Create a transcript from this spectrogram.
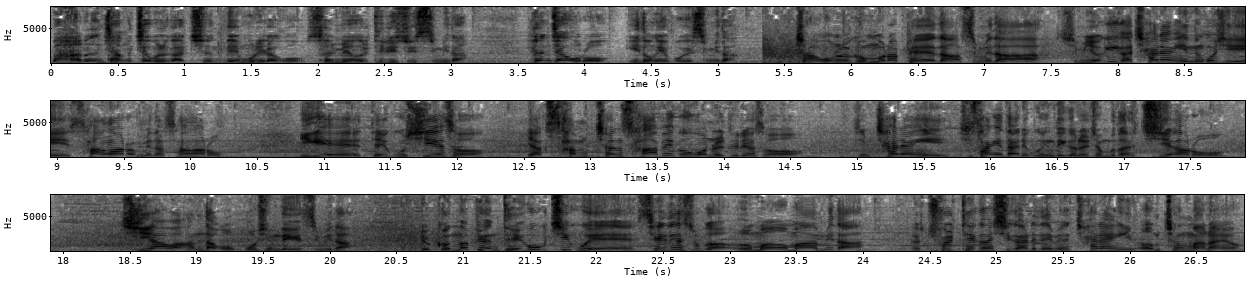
많은 장점을 갖춘 매물이라고 설명을 드릴 수 있습니다. 현장으로 이동해 보겠습니다. 자, 오늘 건물 앞에 나왔습니다. 지금 여기가 차량이 있는 곳이 상하로입니다. 상하로. 이게 대구시에서 약 3,400억 원을 들여서 지금 차량이 지상에 다니고 있는데 이거를 전부 다 지하로 지하화 한다고 보시면 되겠습니다. 이 건너편 대곡지구에 세대수가 어마어마합니다. 출퇴근 시간이 되면 차량이 엄청 많아요.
